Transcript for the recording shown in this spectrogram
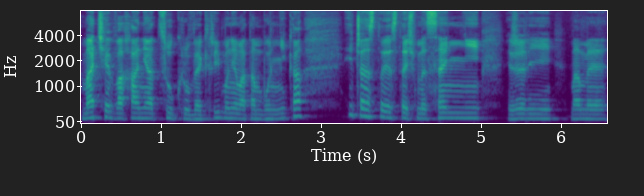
macie wahania cukru we krwi, bo nie ma tam błonnika i często jesteśmy senni. Jeżeli mamy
